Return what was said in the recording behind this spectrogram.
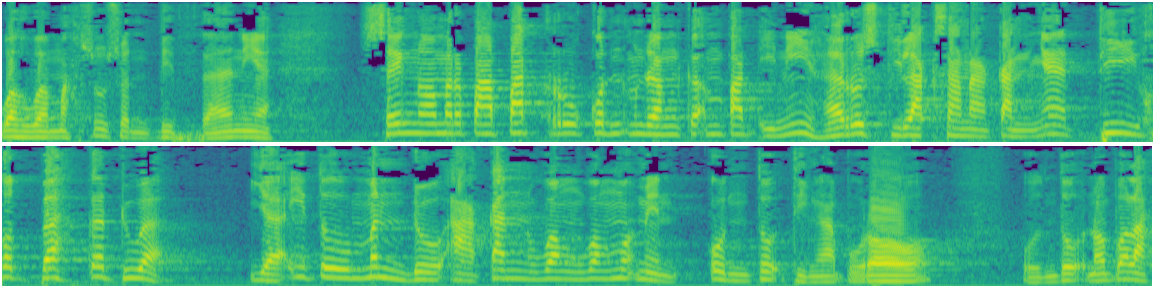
wa huwa mahsusun bidhaniyah Sing nomor papat rukun undang keempat ini harus dilaksanakannya di khutbah kedua yaitu mendoakan wong-wong mukmin untuk di ngapura. Untuk nopo lah?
